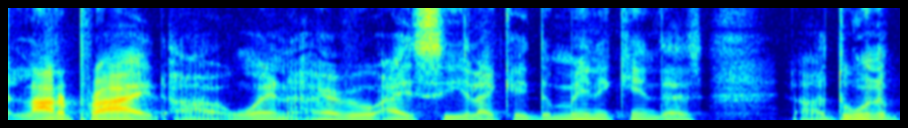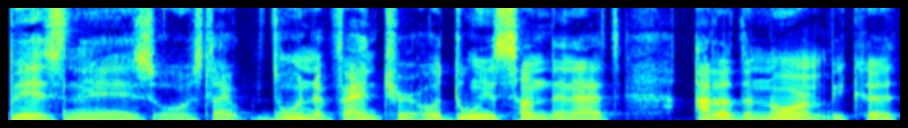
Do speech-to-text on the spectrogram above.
a lot of pride uh, whenever I see like a Dominican that's uh, doing a business or it's like doing a venture or doing something that's out of the norm because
